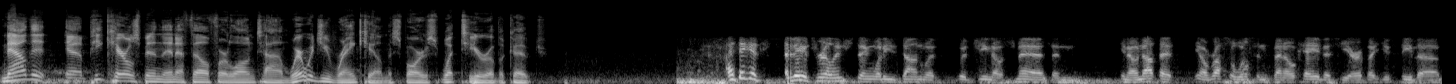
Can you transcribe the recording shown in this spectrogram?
Now that uh, Pete Carroll's been in the NFL for a long time, where would you rank him as far as what tier of a coach? I think it's I think it's real interesting what he's done with with Geno Smith, and you know, not that you know Russell Wilson's been okay this year, but you see the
